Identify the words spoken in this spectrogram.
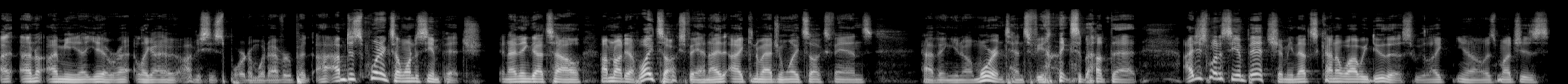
I, I, I mean, yeah, right, like I obviously support him, whatever, but I, am disappointed because I wanted to see him pitch, and I think that's how I'm not a White Sox fan. I, I can imagine White Sox fans having you know more intense feelings about that. I just want to see him pitch. I mean, that's kind of why we do this. We like you know as much as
